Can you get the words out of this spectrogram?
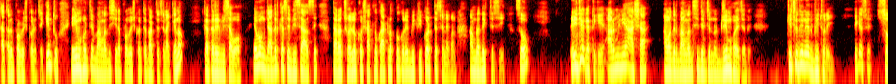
কাতারে প্রবেশ করেছে, কিন্তু এই মুহূর্তে বাংলাদেশিরা প্রবেশ করতে পারতেছে না, কেন? কাতারের ভিসা অফ এবং যাদের কাছে ভিসা আছে, তারা ছয় লক্ষ, সাত লক্ষ, আট লক্ষ করে বিক্রি করতেছেন এখন, আমরা দেখতেছি। সো এই জায়গা থেকে আর্মেনিয়া আসা আমাদের বাংলাদেশিদের জন্য ড্রিম হয়ে যাবে, কিছুদিনের ভিতরেই, ঠিক আছে? সো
